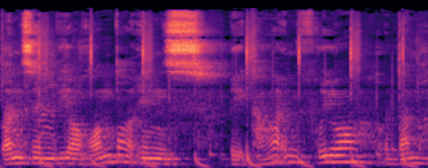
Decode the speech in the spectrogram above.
Dann sind wir runter ins BK im Frühjahr und dann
